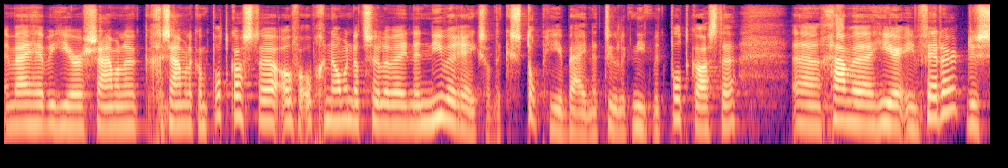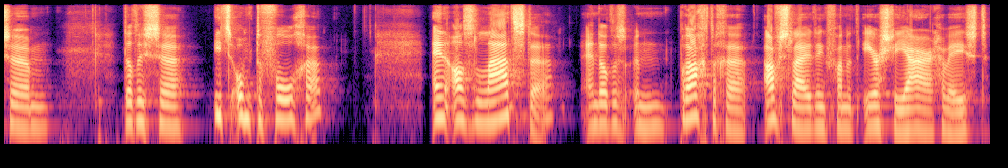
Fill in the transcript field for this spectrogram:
En wij hebben hier samelijk, gezamenlijk een podcast uh, over opgenomen. Dat zullen we in een nieuwe reeks, want ik stop hierbij natuurlijk niet met podcasten. Uh, gaan we hierin verder. Dus um, dat is uh, iets om te volgen. En als laatste en dat is een prachtige afsluiting van het eerste jaar geweest.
